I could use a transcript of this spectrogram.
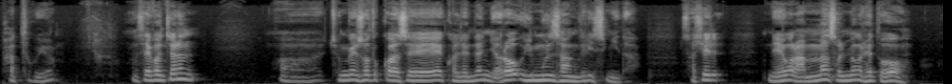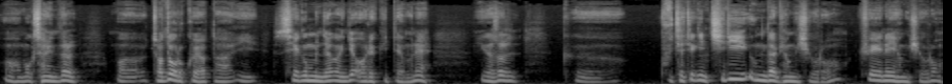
파트고요. 세 번째는 종교 소득과세에 관련된 여러 의문 사항들이 있습니다. 사실 내용을 암만 설명을 해도 목사님들 뭐 저도 그렇고요. 다 이 세금 문제가 굉장히 어렵기 때문에 이것을 그 구체적인 질의응답 형식으로 Q&A 형식으로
